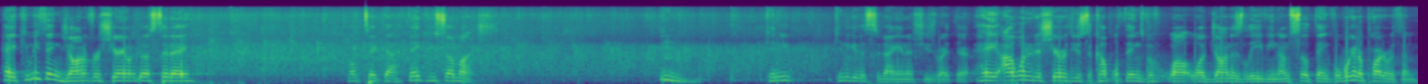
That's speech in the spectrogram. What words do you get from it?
Hey, can we thank John for sharing with us today? I'll take that. Thank you so much. can you can you give this to Diana? She's right there. Hey, I wanted to share with you just a couple things before, while, while John is leaving. I'm so thankful. We're going to partner with him,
